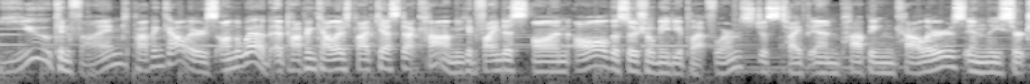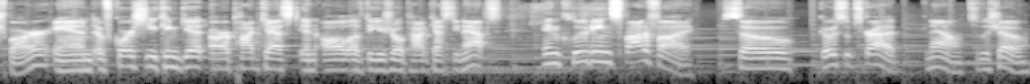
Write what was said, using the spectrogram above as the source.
You can find Popping Collars on the web at poppingcollarspodcast.com. You can find us on all the social media platforms. Just type in Popping Collars in the search bar. And of course, you can get our podcast in all of the usual podcasting apps, including Spotify. So go subscribe now to the show.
